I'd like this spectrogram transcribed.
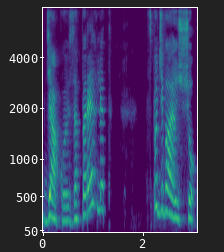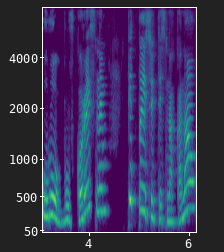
Дякую за перегляд. Сподіваюся, що урок був корисним. Підписуйтесь на канал,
